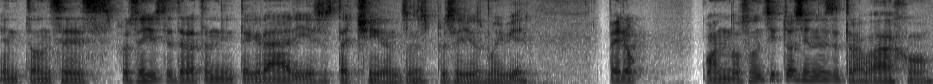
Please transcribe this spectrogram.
Entonces, pues ellos te tratan de integrar y eso está chido. Entonces, pues ellos muy bien. Pero cuando son situaciones de trabajo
